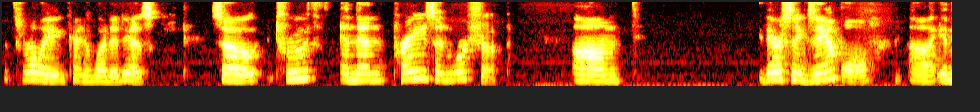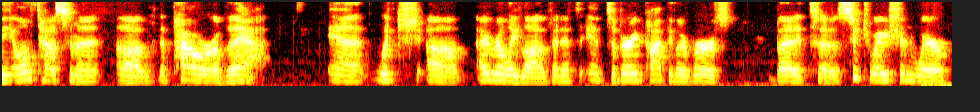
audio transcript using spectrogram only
that's really kind of what it is. So truth and then praise and worship. Um, there's an example uh, in the Old Testament of the power of that, and, which uh, I really love, and it's it's a very popular verse. But it's a situation where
